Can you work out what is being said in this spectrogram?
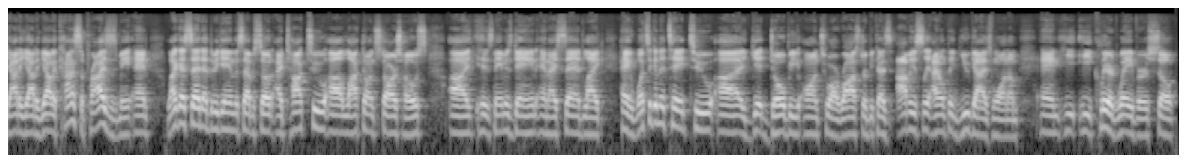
yada, yada, yada, kind of surprises me. And like I said at the beginning of this episode, I talked to uh, Locked On Stars host. Uh, his name is Dane. And I said, like, hey, what's it going to take to uh, get Doby onto our roster? Because obviously, I don't think you guys want him. And he, he cleared waivers. So,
